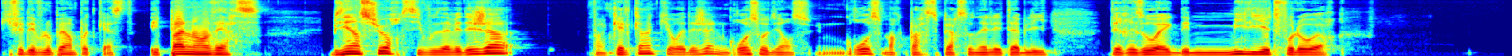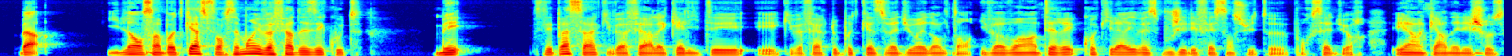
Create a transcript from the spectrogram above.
qui fait développer un podcast, et pas l'inverse. Bien sûr, si vous avez déjà, enfin quelqu'un qui aurait déjà une grosse audience, une grosse marque personnelle établie, des réseaux avec des milliers de followers, bah il lance un podcast, forcément, il va faire des écoutes. Mais c'est pas ça qui va faire la qualité et qui va faire que le podcast va durer dans le temps. Il va avoir intérêt, quoi qu'il arrive, à se bouger les fesses ensuite euh, pour que ça dure et à incarner les choses.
